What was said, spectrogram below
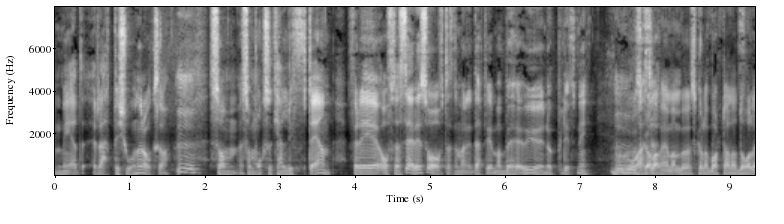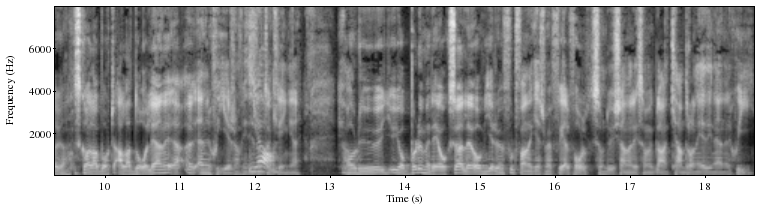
med rätt personer också. Som, som också kan lyfta en. För det är, oftast är det så oftast när man är deppig, man behöver ju en upplyftning. Mm. Oavsett. Skala, man behöver skala bort alla dåliga. skala bort alla dåliga ener- energier som finns Ja. runt omkring dig. Har du, jobbar du med det också eller omger du dig fortfarande kanske med fel folk som du känner liksom ibland kan dra ner din energi?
